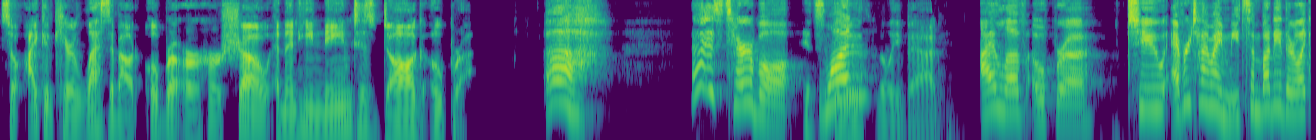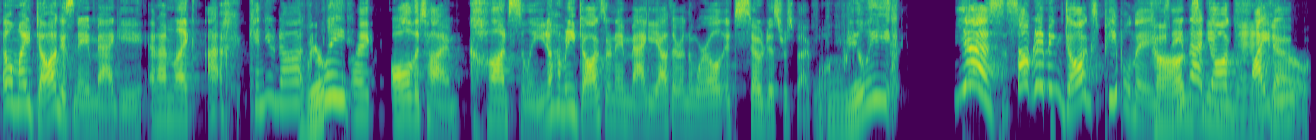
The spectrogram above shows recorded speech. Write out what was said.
so I could care less about Oprah or her show. And then he named his dog Oprah. Ugh, that is terrible. It's one. it is really bad. I love Oprah. Two, every time I meet somebody, they're like, "Oh, my dog is named Maggie," and I'm like, "Ah, "Can you not?" Really? Like all the time, constantly. You know how many dogs are named Maggie out there in the world? It's so disrespectful. Really? Yes, stop naming dogs people names. Name that dog Maggie? Fido.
